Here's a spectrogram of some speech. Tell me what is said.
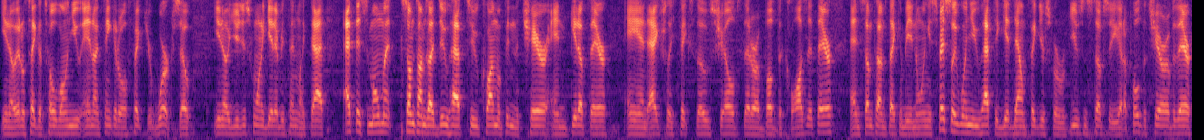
you know, it'll take a toll on you and I think it'll affect your work. So you know, you just want to get everything like that. At this moment, sometimes I do have to climb up in the chair and get up there and actually fix those shelves that are above the closet there. And sometimes that can be annoying, especially when you have to get down figures for reviews and stuff. So you got to pull the chair over there,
